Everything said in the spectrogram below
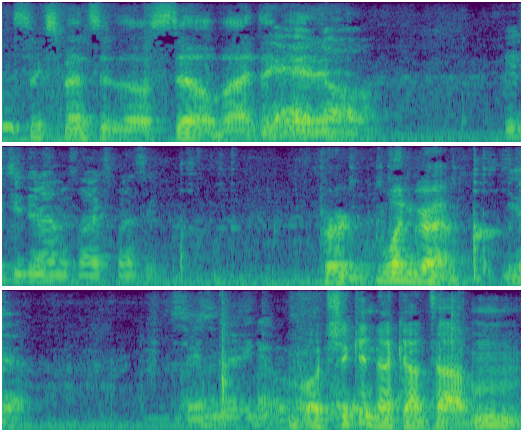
It's expensive though, still, but I think Yeah, uh, no. 50 dirham is not expensive. per one gram. Yeah. Oh, chicken neck on top. Mmm.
